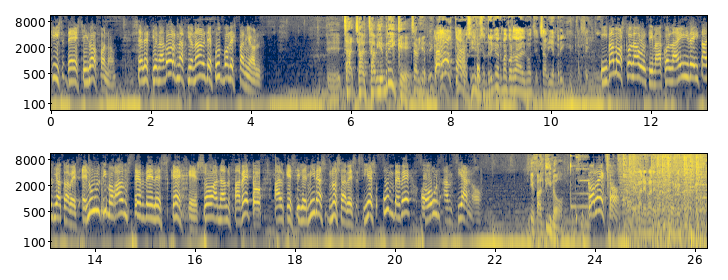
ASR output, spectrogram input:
X de xilófono. Seleccionador nacional de fútbol español. Eh, Cha- Cha- Xavi Enrique. Xavi Enrique. Correcto. Claro, sí, Luis Enrique, no me acordaba del mote. Xavi Enrique, perfecto. Y vamos con la última, con la I de Italia otra vez. El último gángster del esqueje, so analfabeto, al que si le miras no sabes si es un bebé o un anciano. Infantino. Correcto. Vale, vale, vale, vale, correcto.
